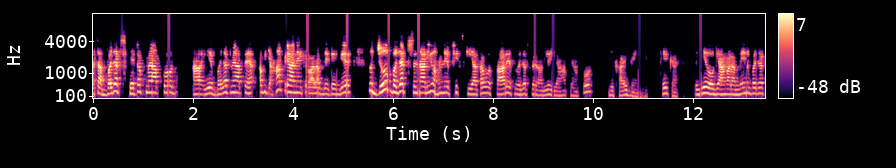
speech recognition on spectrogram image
अच्छा बजट सेटअप में आपको हाँ ये बजट में आते हैं। अब यहाँ पे आने के बाद आप देखेंगे तो जो बजट सिनारियो हमने फिक्स किया था, वो सारे बजट सिनारियो यहाँ पे आपको दिखाई देंगे। ठीक है? तो ये हो गया हमारा मेन बजट,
